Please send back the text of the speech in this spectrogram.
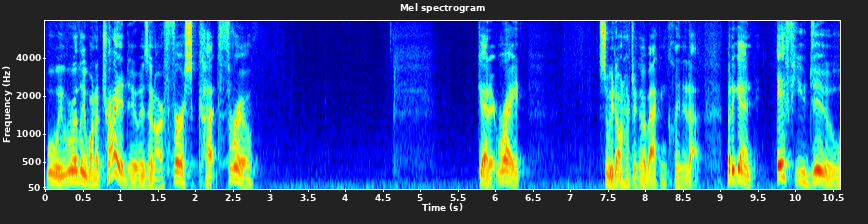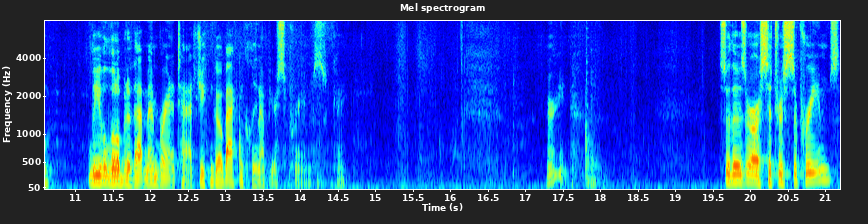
What we really want to try to do is in our first cut through, get it right so we don't have to go back and clean it up. But again, if you do leave a little bit of that membrane attached, you can go back and clean up your Supremes. Okay. All right. So those are our citrus Supremes.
